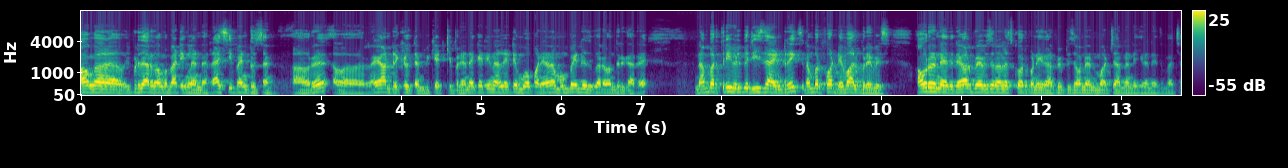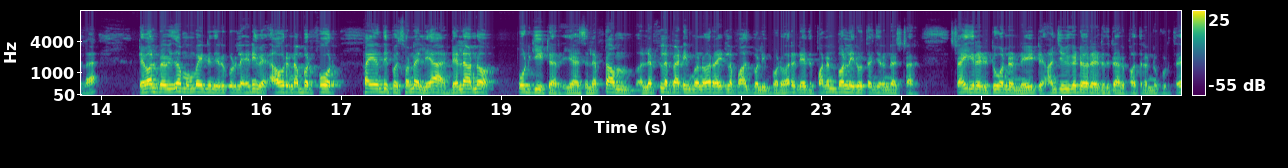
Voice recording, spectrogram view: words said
அவங்க இப்படி தான் இருக்கும் அவங்க batting liner Rassie van der Dussen அவர் ரயான் ரிக்கில்டன் விக்கெட் கீப்பர் என்ன கேட்டிங்கன்னா லெட்டும் ஓப்பன் ஏன்னா மும்பை இந்தியன்ஸ் வேறு வந்திருக்காரு. Number three will be Reeza Hendricks number four Dewald Brevis அவரும் நேற்று டெவால் பிரேவிஸ் நல்லா ஸ்கோர் பண்ணியிருக்காரு ஃபிஃப்டி செவன் என்னமோ அடிச்சார்னு நினைக்கிறேன் இந்த மேட்ச்சில் டெவால் பிரேவிஸா மும்பை இந்தியன்ஸ் இருக்கக்கூடல எனிவே அவர் நம்பர் ஃபோர் ஃபைவ் வந்து இப்போ சொன்னேன் இல்லையா டெலானோ போட்கீட்டர் எஸ் லெஃப்ட் ஆம் லெஃப்ட்டில் பேட்டிங் பண்ணுவார் ரைட்டில் ஃபாஸ்ட் பாலிங் போடுவார். நேற்று பன்னெண்டு பாலில் இருபத்தஞ்சு ரன் அடிச்சிட்டார். Strike rate two hundred eight அஞ்சு விக்கெட் வரை எடுத்துட்டார் பத்து ரன் கொடுத்து.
